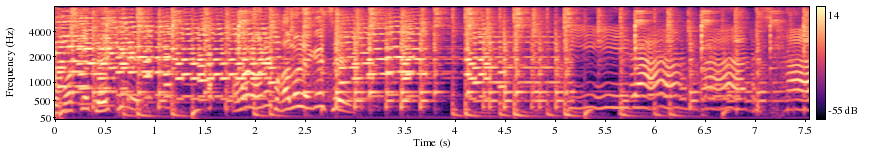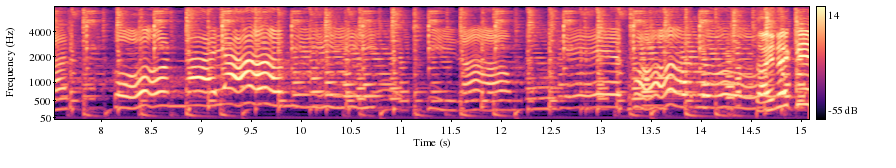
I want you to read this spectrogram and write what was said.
তোমাকে দেখে আমার অনেক ভালো লেগেছে। তাই নাকি?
